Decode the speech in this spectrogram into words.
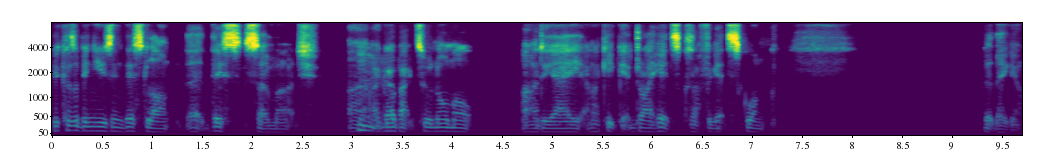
because I've been using this long uh, this so much, I, I go back to a normal RDA and I keep getting dry hits because I forget to squonk. But there you go.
